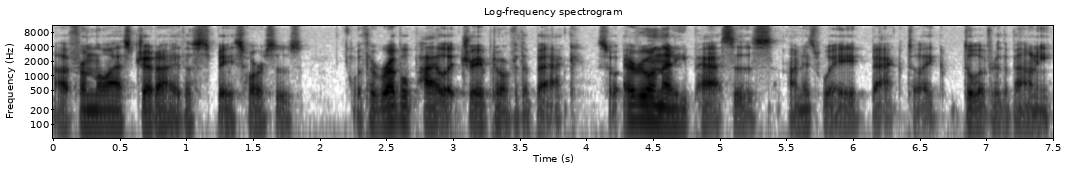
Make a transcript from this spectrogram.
uh, from The Last Jedi, the space horses, with a rebel pilot draped over the back. So everyone that he passes on his way back to like deliver the bounty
